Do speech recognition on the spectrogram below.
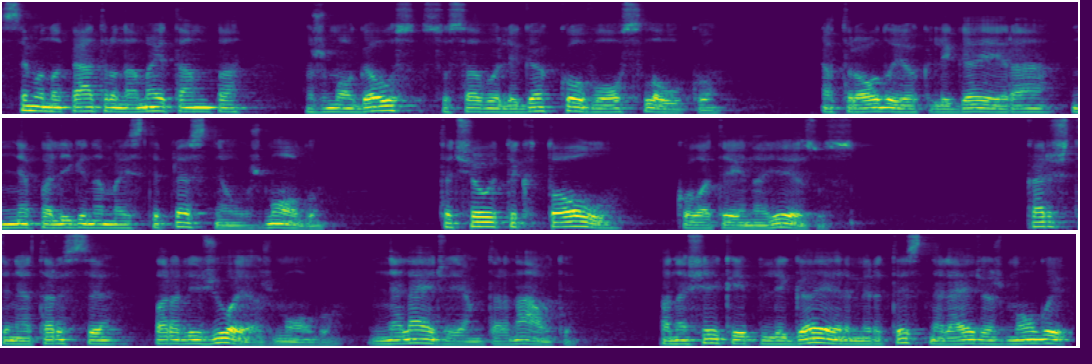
Simono Petro namai tampa žmogaus su savo lyga kovos lauku. Atrodo, jog lyga yra nepalyginamai stipresnė už žmogų. Tačiau tik tol, kol ateina Jėzus. Karštinė tarsi paralyžiuoja žmogų, neleidžia jam tarnauti, panašiai kaip lyga ir mirtis neleidžia žmogui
